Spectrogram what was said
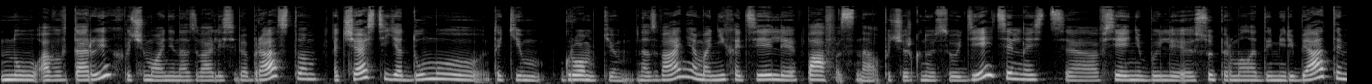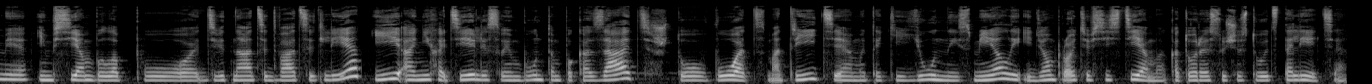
Ну, а во-вторых, почему они назвали себя братством? Отчасти, я думаю, таким громким названием. Они хотели пафосно подчеркнуть свою деятельность. Э, все они были супер молодыми ребятами, им всем было по 19-20 лет, и они хотели своим бунтом показать, что вот, смотрите, мы такие юные, смелые, идем против системы, которая существует столетия.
